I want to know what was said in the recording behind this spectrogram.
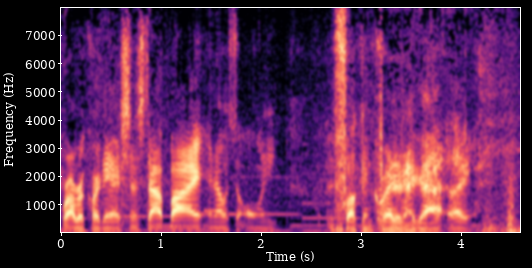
Robert Kardashian stopped by, and that was the only fucking credit I got. Like.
